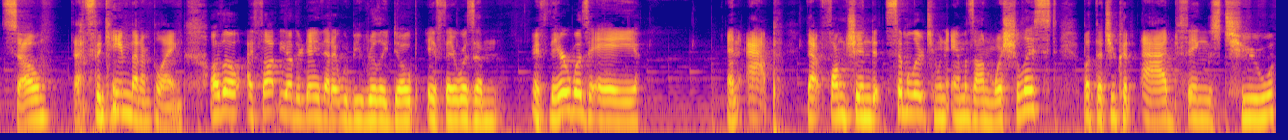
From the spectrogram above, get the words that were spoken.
So that's the game that I'm playing. Although I thought the other day that it would be really dope if there was a if there was a an app that functioned similar to an Amazon wish list, but that you could add things to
